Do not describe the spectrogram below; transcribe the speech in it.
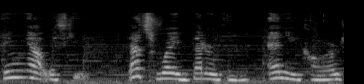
hanging out with you. That's way better than any card.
